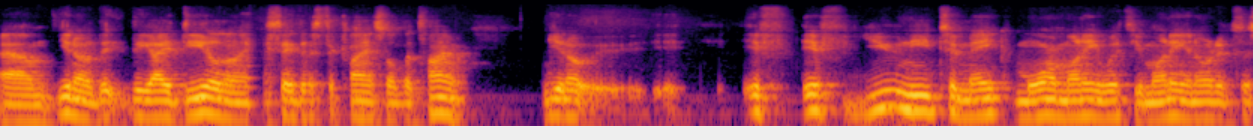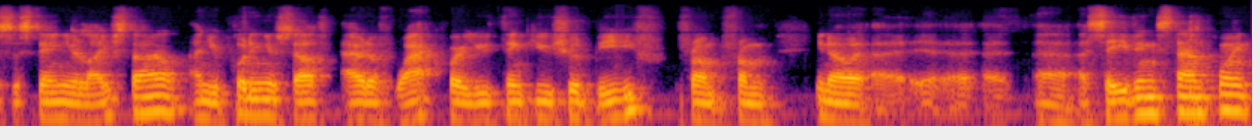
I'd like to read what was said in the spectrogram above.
um, you know the, the ideal and i say this to clients all the time you know if if you need to make more money with your money in order to sustain your lifestyle and you're putting yourself out of whack where you think you should be from from you know a, a, a saving standpoint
